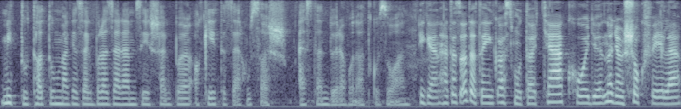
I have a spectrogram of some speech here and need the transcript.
mit tudhatunk meg ezekből az elemzésekből a 2020-as esztendőre vonatkozóan? Igen, hát az adataink azt mutatják, hogy nagyon sokféle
